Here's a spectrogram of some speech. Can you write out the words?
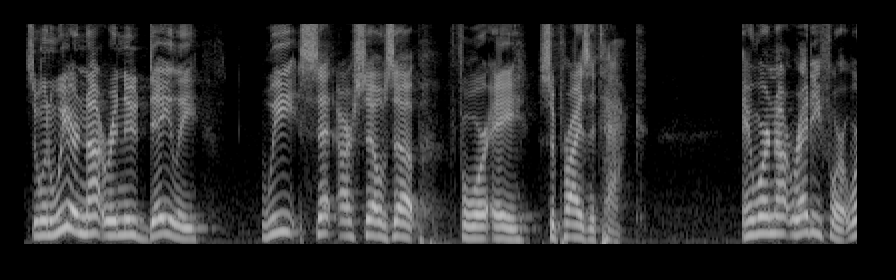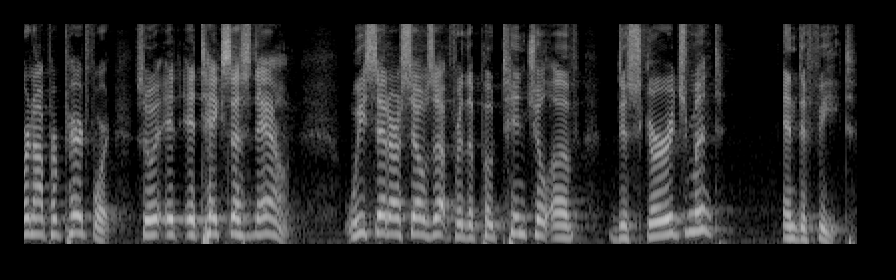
So when we are not renewed daily, we set ourselves up for a surprise attack. And we're not ready for it. We're not prepared for it. So it, it takes us down. We set ourselves up for the potential of discouragement and defeat.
